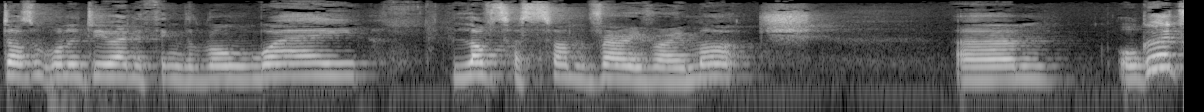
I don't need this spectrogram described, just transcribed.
doesn't want to do anything the wrong way, loves her son very, very much. Um, all good.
